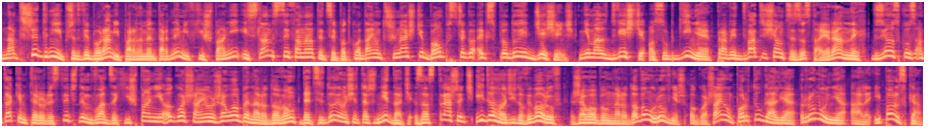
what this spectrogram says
Na trzy dni przed wyborami parlamentarnymi w Hiszpanii islamscy fanatycy podkładają 13 bomb, z czego eksploduje 10. Niemal 200 osób ginie, prawie 2000 zostaje rannych. W związku z atakiem terrorystycznym władze Hiszpanii ogłaszają żałobę narodową, decydują się też nie dać zastraszyć i dochodzi do wyborów. Żałobę narodową również ogłaszają Portugalia, Rumunia, ale i Polska.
